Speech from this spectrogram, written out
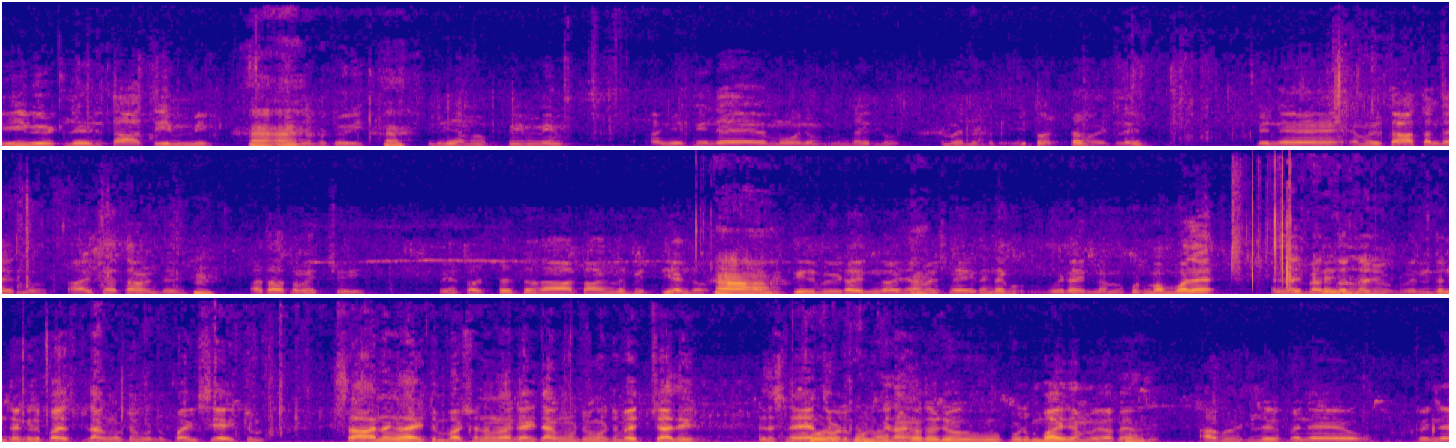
ഈ വീട്ടിൽ ഒരു താത്തയും ഇമ്മയും മരണപ്പെട്ടു പോയി ഇത് നമ്മൾ ഉപ്പയും ഇമ്മയും അനിയത്തിന്റെ മോനും ഉണ്ടായിരുന്നു. മരണപ്പെട്ടു ഈ തൊട്ട വീട്ടിൽ പിന്നെ നമ്മളൊരു താത്ത ഉണ്ടായിരുന്നു. ആയിഷാത്താണ്ട് ആ താത്ത മരിച്ചുപോയി. പിന്നെ തൊട്ടടുത്ത് ആ കാണുന്ന ഭിത്തി ഉണ്ടോ ആ, ഭിത്തി ഒരു വീടായിരുന്നു. അത് നമ്മുടെ സ്നേഹിതന്റെ വീടായിരുന്നു. നമ്മൾ കുടുംബം പോലെ എല്ലാ ബന്ധമുള്ള ഒരു എന്തുണ്ടെങ്കിലും പൈസ അങ്ങോട്ടും ഇങ്ങോട്ടും പൈസയായിട്ടും സാധനങ്ങളായിട്ടും ഭക്ഷണങ്ങളൊക്കെ ആയിട്ട് അങ്ങോട്ടും ഇങ്ങോട്ടും വെച്ചാൽ നല്ല സ്നേഹത്തോട് കൊടുക്കണം അങ്ങനത്തെ ഒരു കുടുംബമായി നമ്മൾ അപ്പൊ ആ വീട്ടിൽ പിന്നെ പിന്നെ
